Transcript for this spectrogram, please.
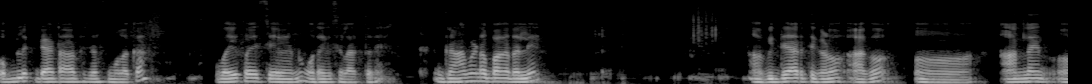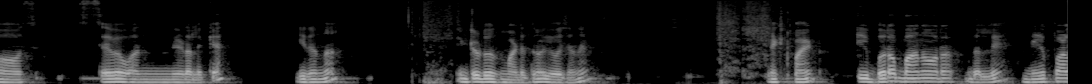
ಪಬ್ಲಿಕ್ ಡಾಟಾ ಆಫೀಸಸ್ ಮೂಲಕ ವೈಫೈ ಸೇವೆಯನ್ನು ಒದಗಿಸಲಾಗ್ತದೆ. ಗ್ರಾಮೀಣ ಭಾಗದಲ್ಲಿ ವಿದ್ಯಾರ್ಥಿಗಳು ಹಾಗೂ ಆನ್ಲೈನ್ ಸೇವೆಯನ್ನು ನೀಡಲಿಕ್ಕೆ ಇದನ್ನು ಇಂಟ್ರೊಡ್ಯೂಸ್ ಮಾಡಿದ್ರು ಯೋಜನೆ. ನೆಕ್ಸ್ಟ್ ಪಾಯಿಂಟ್ ಈ ಬರೋ ಭಾನುವಾರದಲ್ಲಿ ನೇಪಾಳ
